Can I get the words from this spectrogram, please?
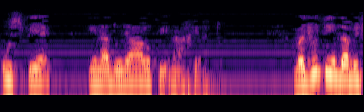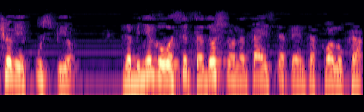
uspije i na dunjaluku i na heretu. Međutim, da bi čovjek uspio, da bi njegovo srce došlo na taj stepen takvaluka,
